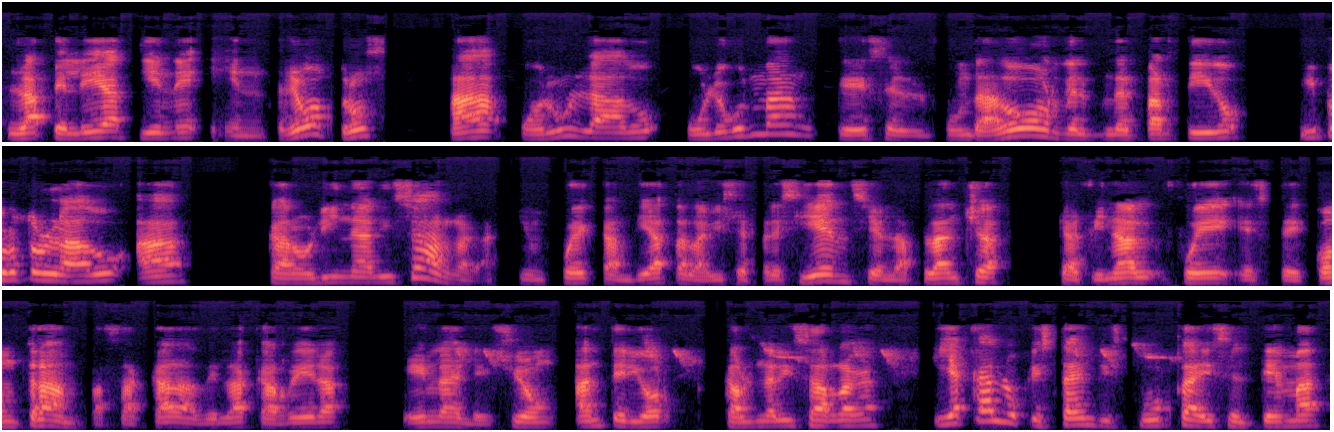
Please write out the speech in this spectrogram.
la pelea tiene, entre otros, a, por un lado, Julio Guzmán, que es el fundador del, del partido, y por otro lado, a Carolina Lizárraga, quien fue candidata a la vicepresidencia en la plancha, que al final fue este, con trampa sacada de la carrera en la elección anterior, Carolina Lizárraga. Y acá lo que está en disputa es el tema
